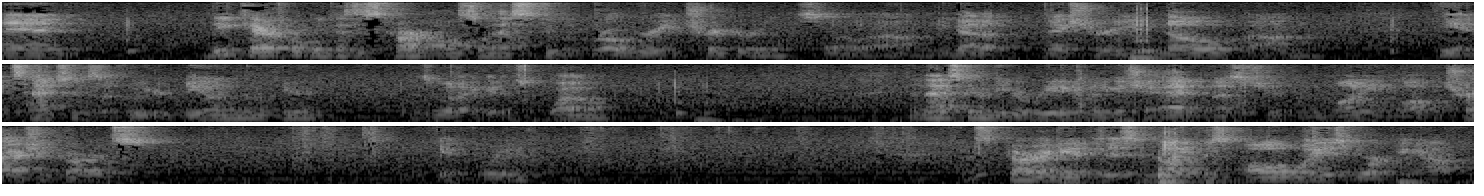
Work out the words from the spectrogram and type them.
and be careful because this card also has to do with roguery and trickery. So um, you got to make sure you know um, the intentions of who you're dealing with here. Is what I get as well. And that's going to be your reading. I'm going to get you added messages from the money and law of attraction cards. Get for you. This card I get is life is always working out for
